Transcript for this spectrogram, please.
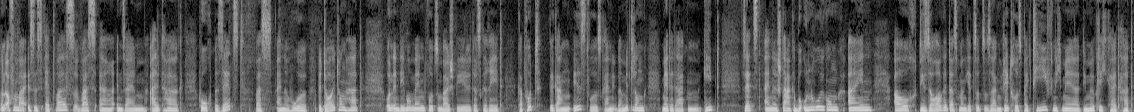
Und offenbar ist es etwas, was er in seinem Alltag hoch besetzt, was eine hohe Bedeutung hat. Und in dem Moment, wo zum Beispiel das Gerät kaputt gegangen ist, wo es keine Übermittlung mehr der Daten gibt, setzt eine starke Beunruhigung ein, auch die Sorge, dass man jetzt sozusagen retrospektiv nicht mehr die Möglichkeit hat,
